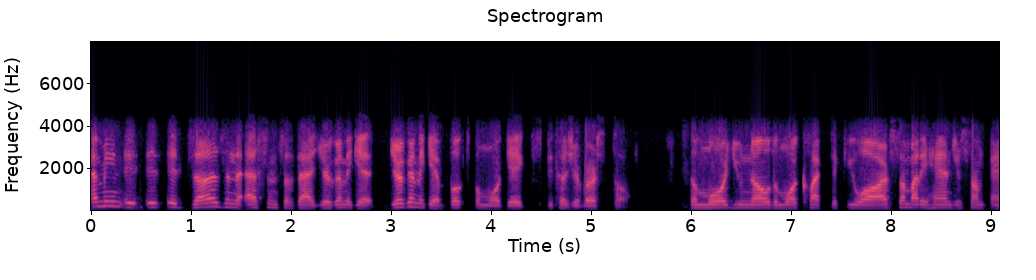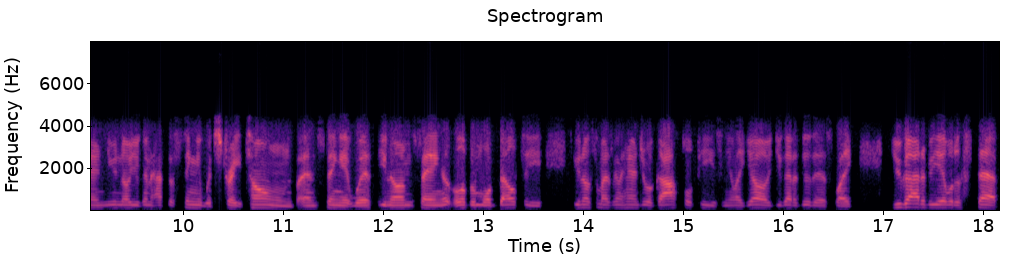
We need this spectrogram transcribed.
I mean, it, it it does in the essence of that you're gonna get you're gonna get booked for more gigs because you're versatile. The more you know, the more eclectic you are. If somebody hands you something and you know you're gonna have to sing it with straight tones and sing it with, you know what I'm saying, a little bit more belty. You know somebody's gonna hand you a gospel piece and you're like, yo, you got to do this. Like, you got to be able to step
